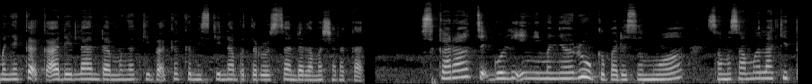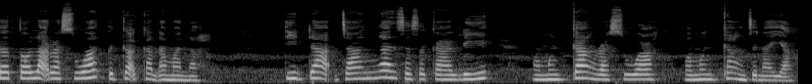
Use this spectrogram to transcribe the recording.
menyekat keadilan dan mengakibatkan kemiskinan berterusan dalam masyarakat. Sekarang Cikgu Lee ingin menyeru kepada semua, sama-samalah kita tolak rasuah, tegakkan amanah. Tidak, jangan sesekali memegang rasuah, memegang jenayah.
